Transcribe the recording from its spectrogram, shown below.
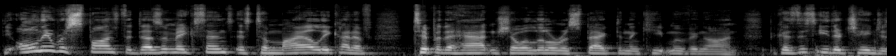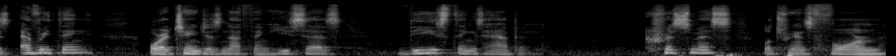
The only response that doesn't make sense is to mildly kind of tip of the hat and show a little respect and then keep moving on. Because this either changes everything or it changes nothing. He says, These things happened. Christmas will transform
